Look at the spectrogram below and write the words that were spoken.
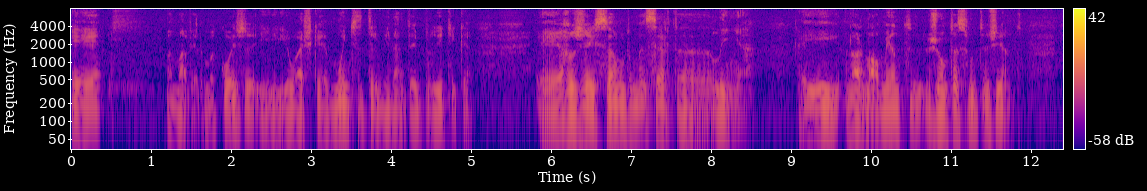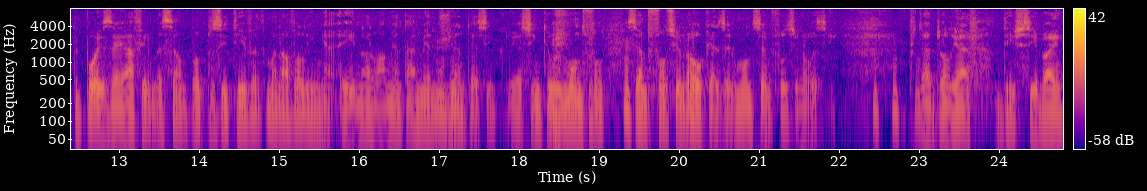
é, vamos lá ver, uma coisa, e eu acho que é muito determinante em política, é a rejeição de uma certa linha. Aí, normalmente, junta-se muita gente. Depois é a afirmação pela positiva de uma nova linha. Aí normalmente há menos uhum. gente. É assim, é assim que o mundo fun sempre funcionou. Quer dizer, o mundo sempre funcionou assim. Portanto, aliás, diz-se bem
